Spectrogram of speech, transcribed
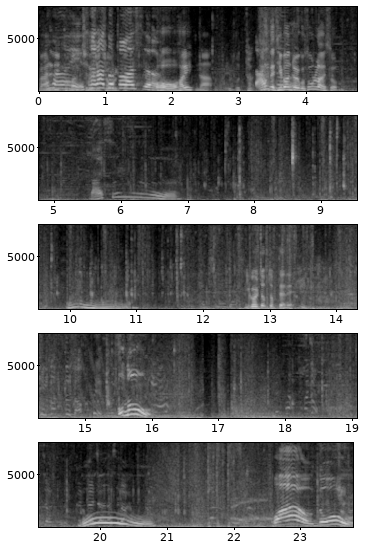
빨리 아하이, 도망치는 게 살아 좋을 것. 넘어왔어. 어 하이 나 부탁. 나이스. 상대 디반 줄 알고 쏠라 했어 나이스. 냠냠냠냠냠. 이걸 쩝쩝대네 오 노! 노! 와우, 노!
